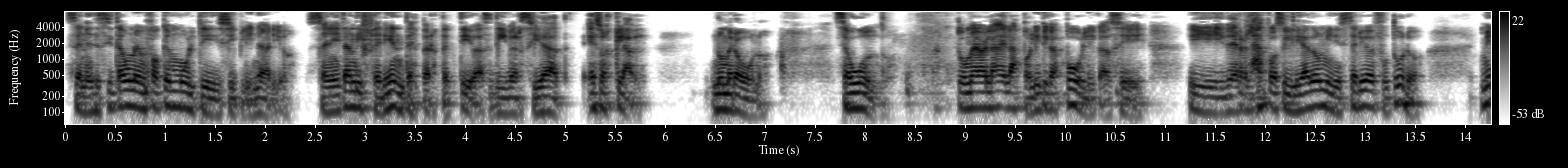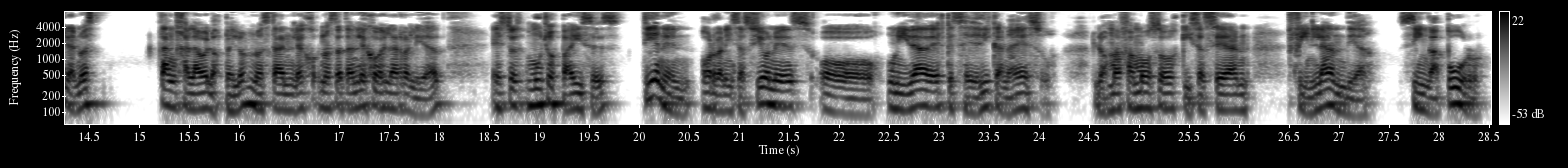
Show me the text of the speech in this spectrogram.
se necesita un enfoque multidisciplinario. Se necesitan diferentes perspectivas, diversidad. Eso es clave. Número uno. Segundo, tú me hablas de las políticas públicas y, y de la posibilidad de un ministerio de futuro. Mira, no es tan jalado de los pelos, no, está tan lejos, no está tan lejos de la realidad. Esto es, muchos países tienen organizaciones o unidades que se dedican a eso. Los más famosos quizás sean Finlandia, Singapur,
